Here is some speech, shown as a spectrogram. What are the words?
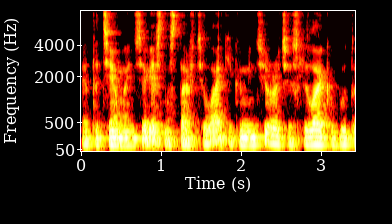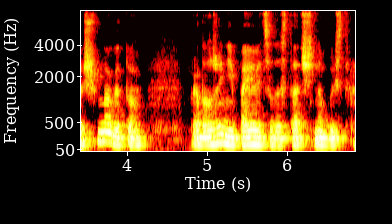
эта тема интересна, ставьте лайки, комментируйте. Если лайков будет очень много, то продолжение появится достаточно быстро.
